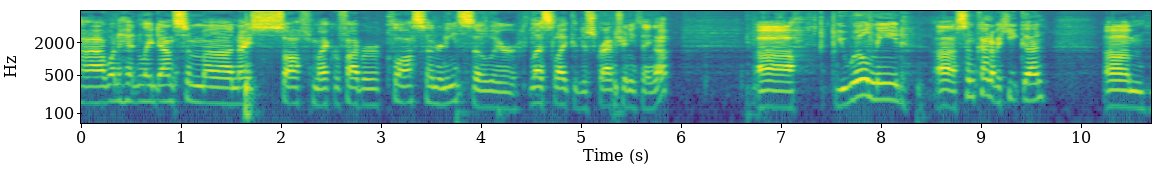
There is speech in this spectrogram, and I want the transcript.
Uh, I went ahead and laid down some uh, nice soft microfiber cloths underneath so they're less likely to scratch anything up. Uh, you will need uh, some kind of a heat gun. Um,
